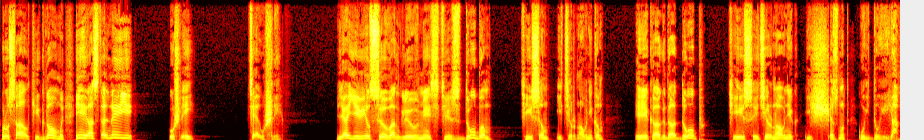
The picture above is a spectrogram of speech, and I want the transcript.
русалки, гномы и остальные ушли. Все ушли. Я явился в Англию вместе с дубом, тисом и терновником — и когда дуб, тис и терновник исчезнут, уйду и я.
